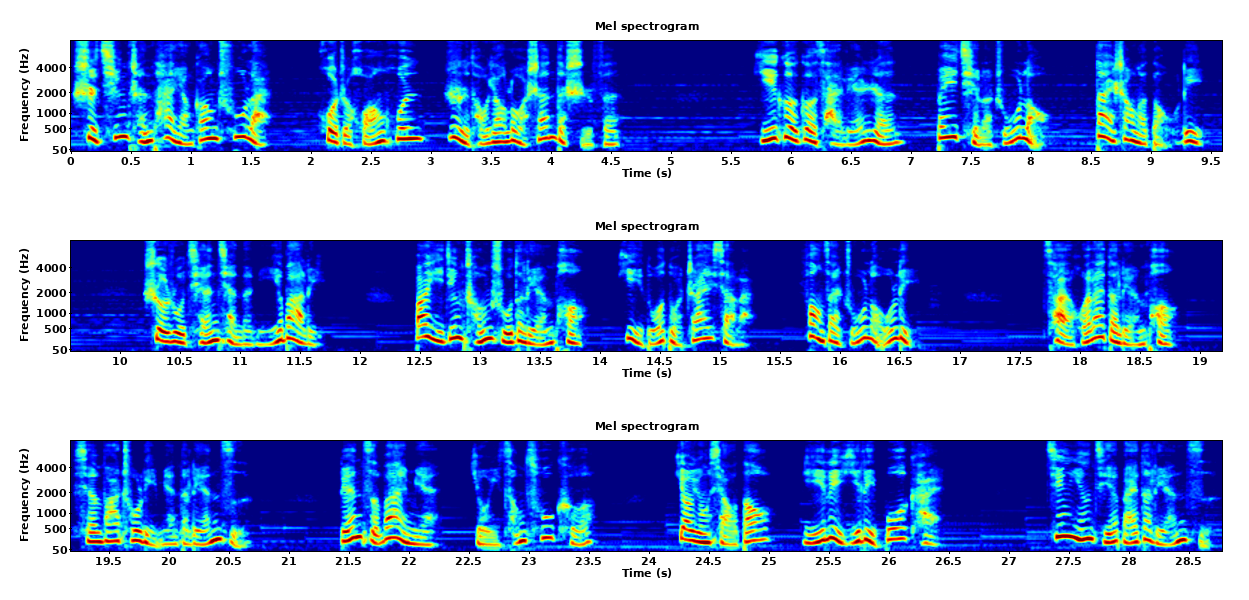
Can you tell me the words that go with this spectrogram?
是清晨太阳刚出来，或者黄昏日头要落山的时分。一个个采莲人背起了竹篓，戴上了斗笠，射入浅浅的泥巴里，把已经成熟的莲蓬一朵朵摘下来，放在竹篓里，采回来的莲蓬。先挖出里面的莲子，莲子外面有一层粗壳，要用小刀一粒一粒剥开，晶莹洁白的莲子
